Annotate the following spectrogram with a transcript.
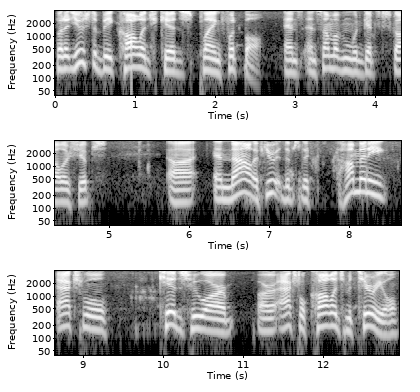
but it used to be college kids playing football, and and some of them would get scholarships, uh, and now if you're the, the how many actual kids who are are actual college material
